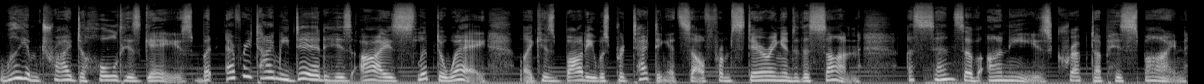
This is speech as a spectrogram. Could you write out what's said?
William tried to hold his gaze, but every time he did, his eyes slipped away, like his body was protecting itself from staring into the sun. A sense of unease crept up his spine,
